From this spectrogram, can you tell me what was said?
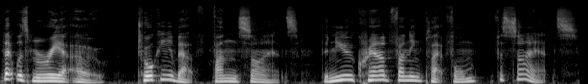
That was Maria O talking about Fund Science, the new crowdfunding platform for science.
